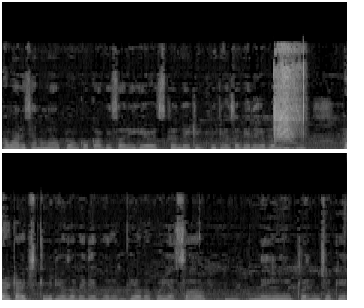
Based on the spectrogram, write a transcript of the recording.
हमारे चैनल में आप लोगों को काफ़ी सारी हेयर्स के रिलेटेड वीडियोस अवेलेबल होंगी। हर टाइप्स की वीडियोस अवेलेबल होंगी। अगर कोई ऐसा नई ट्रेंड जो कि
